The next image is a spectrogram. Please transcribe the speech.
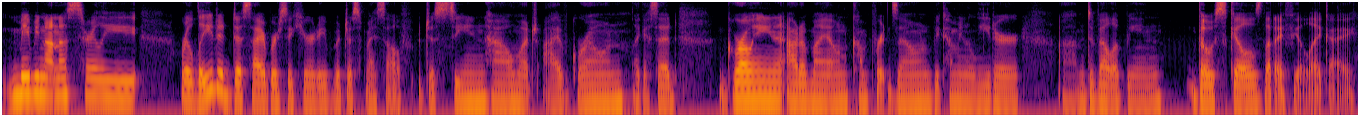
maybe not necessarily related to cybersecurity, but just myself, just seeing how much I've grown. Like I said, growing out of my own comfort zone, becoming a leader, um, developing those skills that I feel like I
